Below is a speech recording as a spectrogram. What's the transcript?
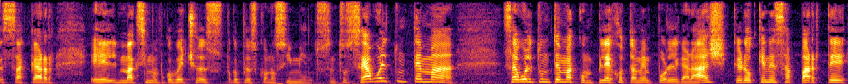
sacar el máximo provecho de sus propios conocimientos. Entonces se ha vuelto un tema se ha vuelto un tema complejo también por el garage. Creo que en esa parte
